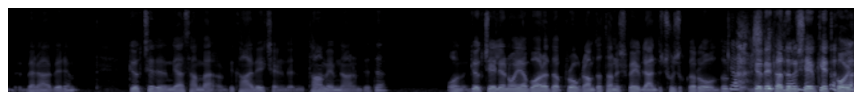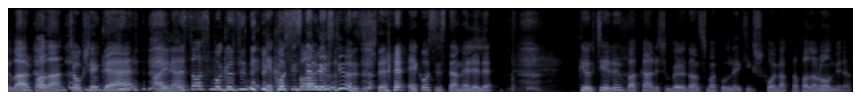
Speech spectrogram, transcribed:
beraberim. Gökçe dedim gel sen ben bir kahve içelim dedim. Tamam Emine Hanım dedi. Gökçe ile Noya bu arada programda tanışıp evlendi. Çocukları oldu. Gerçekten Göbek adını? Şevket koydular falan. Çok şeker. Aynen. Esas magazin. Ekosistem kısmı ayrı. besliyoruz işte. Ekosistem el ele. Gökçe'ye dedim bak kardeşim böyle danışma kuruluna iki kişi koymakla falan olmuyor.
